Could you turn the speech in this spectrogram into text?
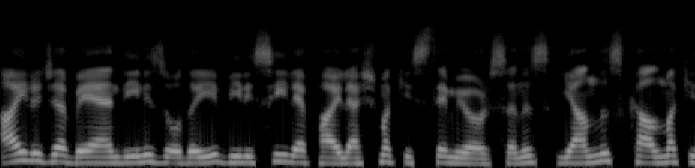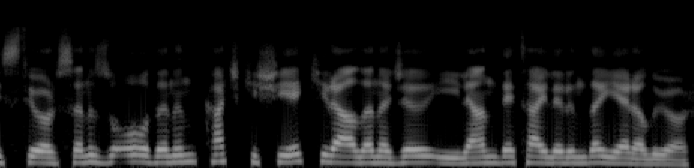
Ayrıca beğendiğiniz odayı birisiyle paylaşmak istemiyorsanız, yalnız kalmak istiyorsanız o odanın kaç kişiye kiralanacağı ilan detaylarında yer alıyor.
